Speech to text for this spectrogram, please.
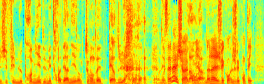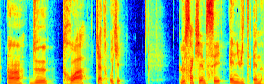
j'ai fait le premier de mes trois derniers, donc tout le monde va être perdu. On Vous savez, je suis à combien. Non, non, je vais, je vais compter. 1, 2, 3, 4. OK. Le cinquième, c'est N8N.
